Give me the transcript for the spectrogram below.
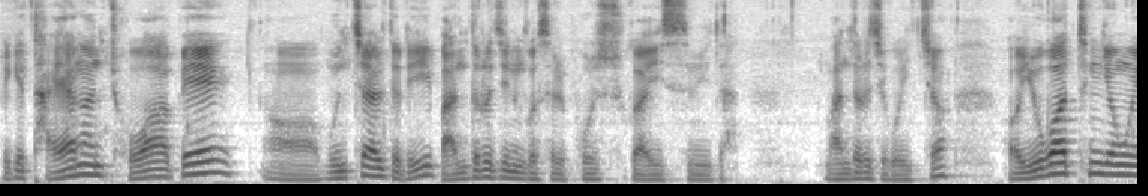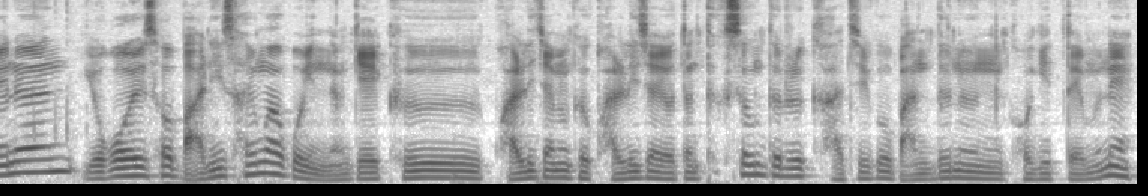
이렇게 다양한 조합의 어, 문자들이 만들어지는 것을 볼 수가 있습니다. 만들어지고 있죠. 어, 요 같은 경우에는 요거에서 많이 사용하고 있는 게 그 관리자면 그 관리자의 어떤 특성들을 가지고 만드는 거기 때문에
